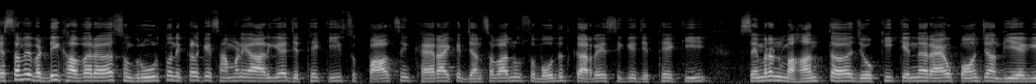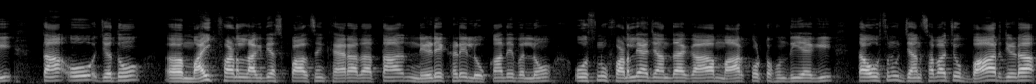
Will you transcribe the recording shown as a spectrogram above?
ਇਸ ਸਮੇਂ ਵੱਡੀ ਖਬਰ ਸੰਗਰੂਰ ਤੋਂ ਨਿਕਲ ਕੇ ਸਾਹਮਣੇ ਆ ਰਹੀ ਹੈ, ਜਿੱਥੇ ਕਿ ਸੁਖਪਾਲ ਸਿੰਘ ਖਹਿਰਾ ਇੱਕ ਜਨਸਭਾ ਨੂੰ ਸੰਬੋਧਿਤ ਕਰ ਰਹੇ ਸੀਗੇ, ਜਿੱਥੇ ਕਿ ਸਿਮਰਨ ਮਹੰਤ ਜੋ ਕਿ ਕਿੰਨਰ ਹੈ, ਉਹ ਪਹੁੰਚ ਜਾਂਦੀ ਹੈਗੀ। ਤਾਂ ਉਹ ਜਦੋਂ ਮਾਈਕ ਫੜਨ ਲੱਗਦੀ ਹੈ ਸੁਖਪਾਲ ਸਿੰਘ ਖਹਿਰਾ ਦਾ, ਤਾਂ ਨੇੜੇ ਖੜੇ ਲੋਕਾਂ ਦੇ ਵੱਲੋਂ ਉਸ ਨੂੰ ਫੜ ਲਿਆ ਜਾਂਦਾ ਹੈਗਾ ਮਾਰਕੁੱਟ ਹੁੰਦੀ ਹੈਗੀ, ਤਾਂ ਉਸ ਨੂੰ ਜਨ ਸਭਾ ਚੋਂ ਬਾਹਰ ਜਿਹੜਾ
